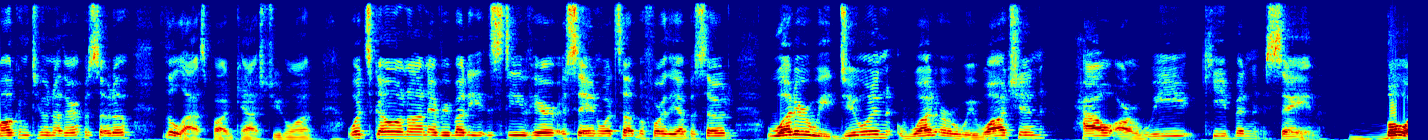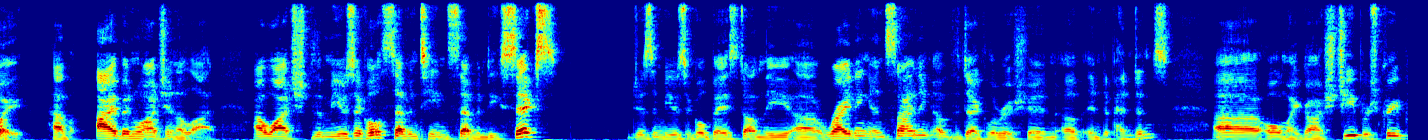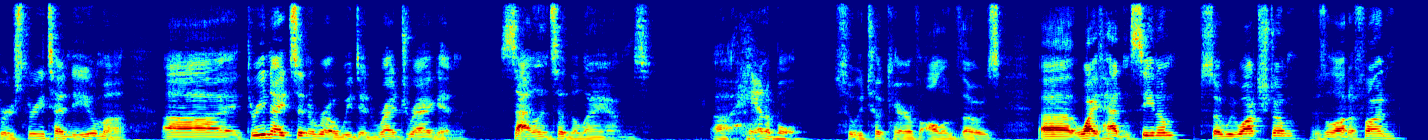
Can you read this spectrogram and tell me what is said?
welcome to another episode of The Last Podcast You'd Want. What's going on, everybody? Steve here, saying what's up before the episode. What are we doing? What are we watching? How are we keeping sane? Boy, have I been watching a lot. I watched the musical 1776, which is a musical based on the uh, writing and signing of the Declaration of Independence. Uh, oh my gosh, Jeepers Creepers, 310 to Yuma. Uh, three nights in a row, we did Red Dragon, Silence of the Lambs, uh, Hannibal. So we took care of all of those. Uh, wife hadn't seen them, so we watched them. It was a lot of fun.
